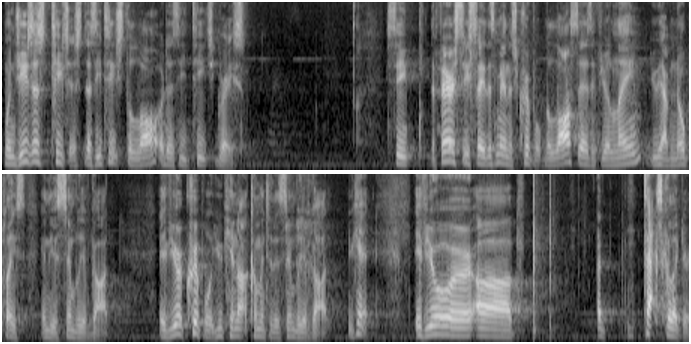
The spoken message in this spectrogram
When Jesus teaches, does he teach the law or does he teach grace? See, the Pharisees say this man is crippled. The law says if you're lame, you have no place in the assembly of God. If you're a cripple, you cannot come into the assembly of God. You can't. If you're uh, a tax collector,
